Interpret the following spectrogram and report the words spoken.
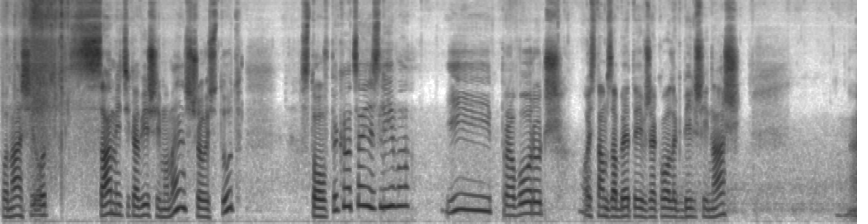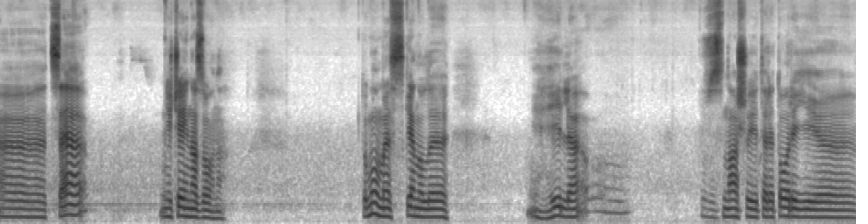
по нашій. От самий цікавіший момент, що ось тут стовпик оцей зліва, і праворуч, ось там забитий вже колик більший наш. Е, Це нічейна зона. Тому ми скинули гілля з нашої території е,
